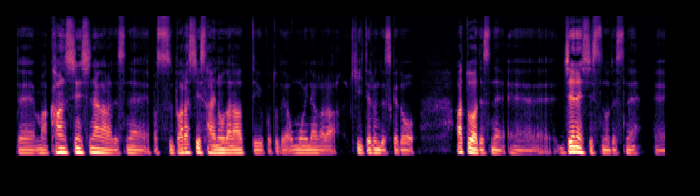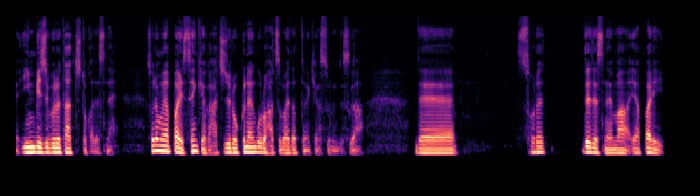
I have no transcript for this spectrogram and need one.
でまあ感心しながらですねやっぱ素晴らしい才能だなっていうことで思いながら聞いてるんですけどあとはですね、えー、ジェネシスのですね、インビジブルタッチとかですねそれもやっぱり1986年頃発売だったような気がするんですがでそれでですねまあやっぱり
